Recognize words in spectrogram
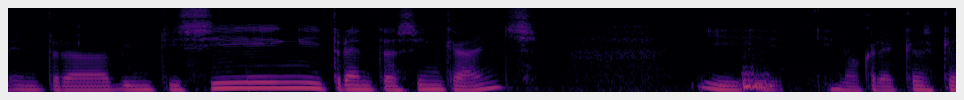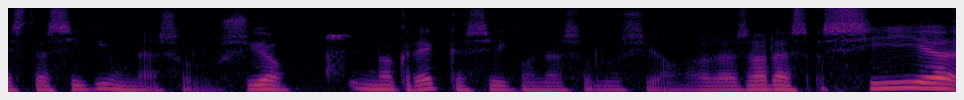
entre 25 i 35 anys. I, i no crec que aquesta sigui una solució. No crec que sigui una solució. Aleshores, sí, eh,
